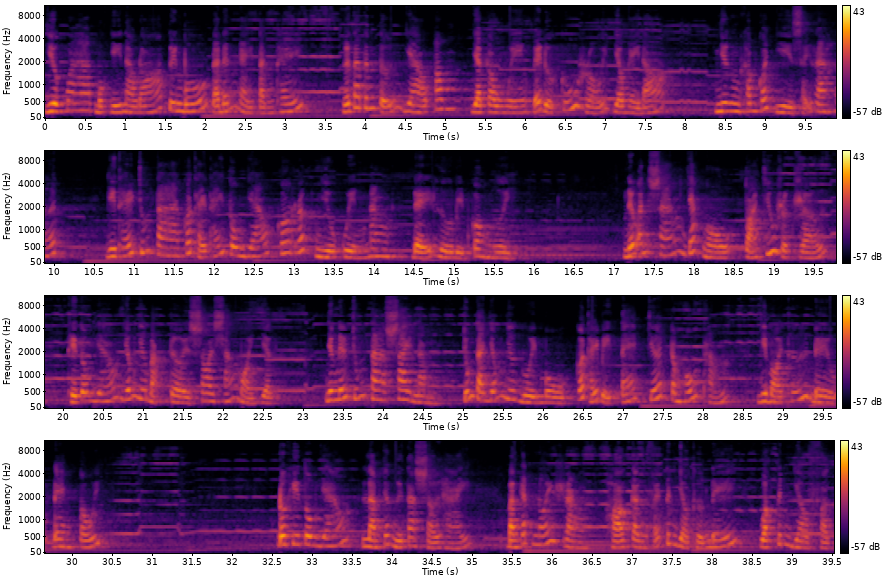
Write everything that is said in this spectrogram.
vừa qua một vị nào đó tuyên bố đã đến ngày tận thế Người ta tin tưởng vào ông và cầu nguyện để được cứu rỗi vào ngày đó. Nhưng không có gì xảy ra hết. Vì thế chúng ta có thể thấy tôn giáo có rất nhiều quyền năng để lừa bịp con người. Nếu ánh sáng giác ngộ, tỏa chiếu rực rỡ, Thì tôn giáo giống như mặt trời soi sáng mọi vật. Nhưng nếu chúng ta sai lầm, Chúng ta giống như người mù có thể bị té chết trong hố thẳm vì mọi thứ đều đen tối. Đôi khi tôn giáo làm cho người ta sợ hãi bằng cách nói rằng họ cần phải tin vào Thượng Đế hoặc tin vào Phật.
